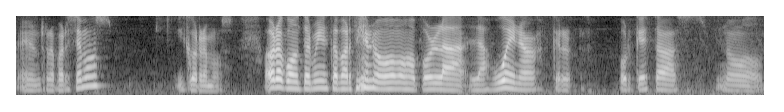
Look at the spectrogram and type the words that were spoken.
reaparecemos. Y corremos. Ahora cuando termine esta partida nos vamos a por las buenas. porque estas no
